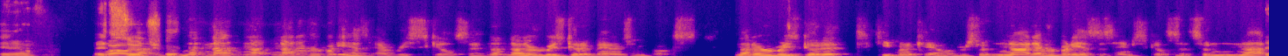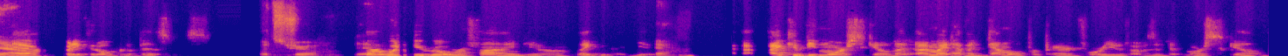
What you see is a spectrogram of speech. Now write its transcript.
You know, it's well, so not, true. Not, not, not, not everybody has every skill set. Not, not everybody's good at managing books. Not everybody's good at keeping a calendar. So not everybody has the same skill set. So not yeah. everybody could open a business. That's true. Yeah. Or it wouldn't be real refined, you know. Like yeah. I could be more skilled. I, I, might have a demo prepared for you if I was a bit more skilled.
